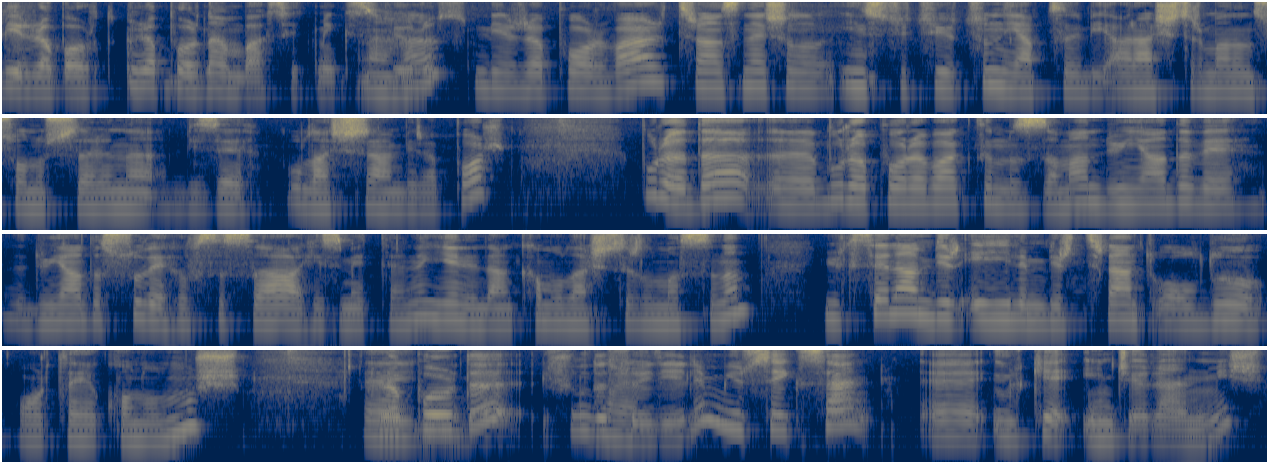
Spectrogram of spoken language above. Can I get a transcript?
Bir rapor, rapordan bahsetmek istiyoruz. Aha, bir rapor var. Transnational Institute'un yaptığı bir araştırmanın sonuçlarını bize ulaştıran bir rapor. Burada e, bu rapora baktığımız zaman dünyada ve dünyada su ve hıfzı saha hizmetlerinin yeniden kamulaştırılmasının yükselen bir eğilim, bir trend olduğu ortaya konulmuş. Raporda şunu da evet. söyleyelim 180 e, ülke incelenmiş.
